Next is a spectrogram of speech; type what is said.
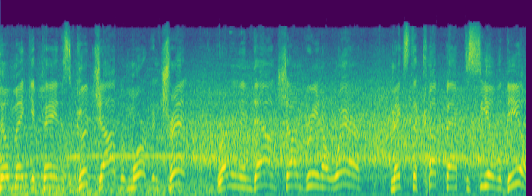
he'll make you pay. And it's a good job of Morgan Trent running him down. Sean Green aware makes the cutback to seal the deal.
